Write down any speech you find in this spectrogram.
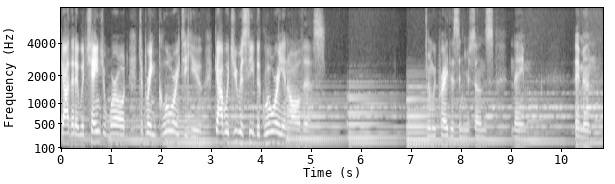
God, that it would change the world to bring glory to you. God, would you receive the glory in all this? And we pray this in your Son's name. Amen.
